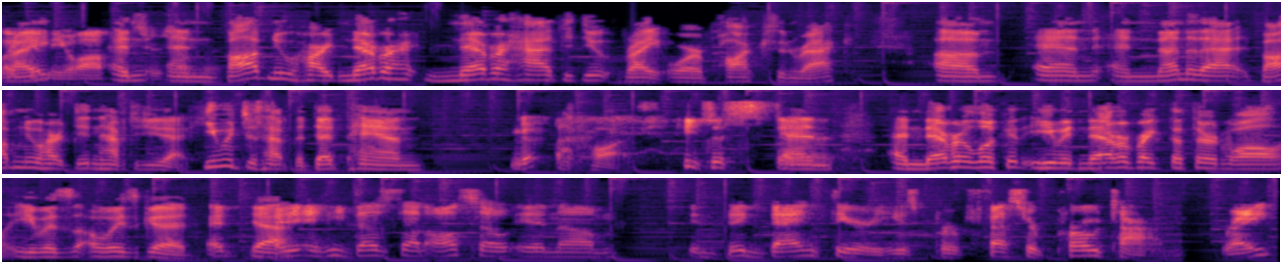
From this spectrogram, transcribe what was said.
Like right. in the office and, and Bob Newhart never, never had to do, right, or Parks and Rec. Um, and, and none of that, Bob Newhart didn't have to do that. He would just have the deadpan pause he just stared. and, and never look at, he would never break the third wall. He was always good. And, yeah. and he does that also in um in Big Bang Theory. He's Professor Proton, right?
